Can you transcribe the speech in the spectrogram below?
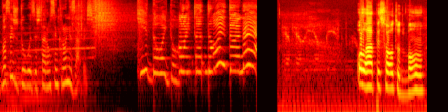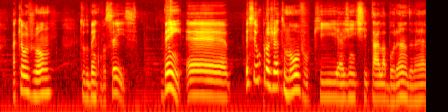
vocês duas estarão sincronizadas. Que doido! Muito doido, né? Olá pessoal, tudo bom? Aqui é o João, tudo bem com vocês? Bem, é... esse é um projeto novo que a gente está elaborando, né?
